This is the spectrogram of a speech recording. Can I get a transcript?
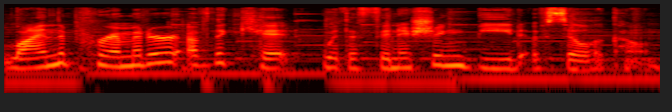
Line the perimeter of the kit with a finishing bead of silicone.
